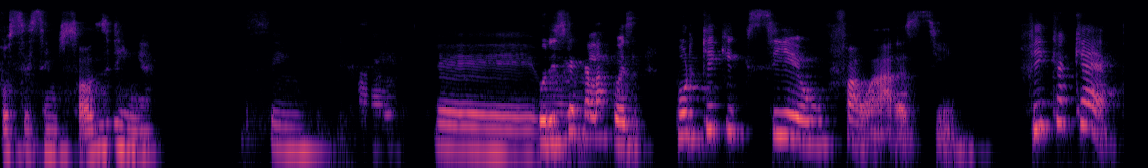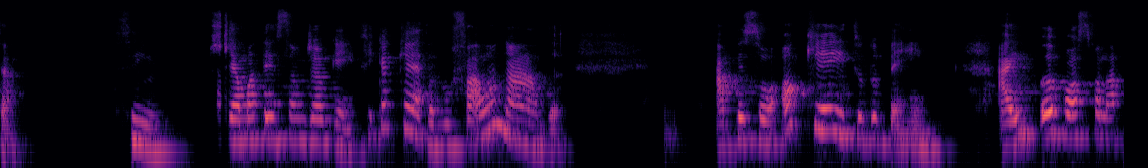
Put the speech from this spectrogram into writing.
Você sente sozinha. Sim. É... Por isso que é aquela coisa, por que, que se eu falar assim, fica quieta? Sim. Chama a atenção de alguém, fica quieta, não fala nada. A pessoa, ok, tudo bem. Aí eu posso falar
